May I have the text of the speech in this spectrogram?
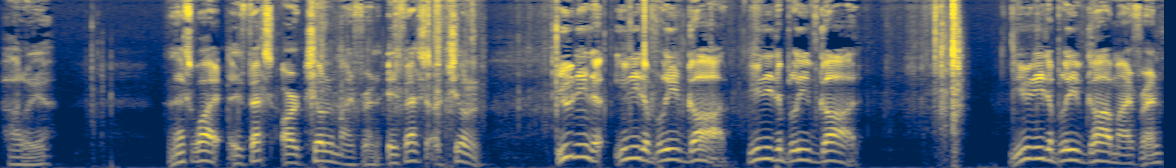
Hallelujah. And that's why it affects our children, my friend. It affects our children. You need to you need to believe God. You need to believe God. You need to believe God, my friend.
